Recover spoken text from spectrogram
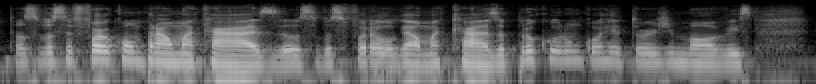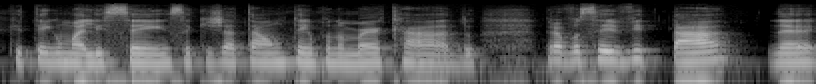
Então, se você for comprar uma casa ou se você for alugar uma casa, procura um corretor de imóveis que tem uma licença, que já está há um tempo no mercado, para você evitar né,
